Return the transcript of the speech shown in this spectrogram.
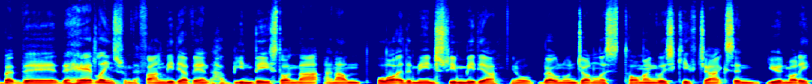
But the the headlines from the fan media event have been based on that, and a lot of the mainstream media, you know, well-known journalists, Tom English, Keith Jackson, Ewan Murray,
